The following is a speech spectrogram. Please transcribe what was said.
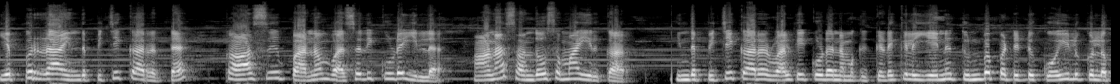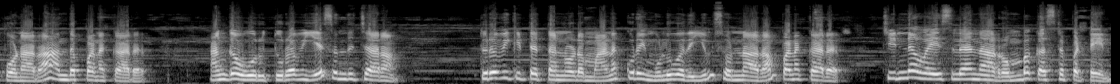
எப்படிரா இந்த பிச்சைக்காரர்கிட்ட காசு பணம் வசதி கூட இல்லை. ஆனால் சந்தோஷமாக இருக்கார். இந்த பிச்சைக்காரர் வாழ்க்கை கூட நமக்கு கிடைக்கலையேன்னு துன்பப்பட்டுட்டு கோயிலுக்குள்ளே போனாராம் அந்த பணக்காரர். அங்கே ஒரு துறவியை சந்திச்சாராம். துறவிக்கிட்ட தன்னோட மனக்குறை முழுவதையும் சொன்னாராம் பணக்காரர். சின்ன வயசுல நான் ரொம்ப கஷ்டப்பட்டேன்.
